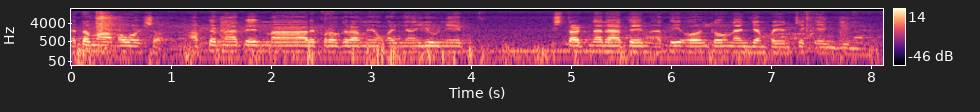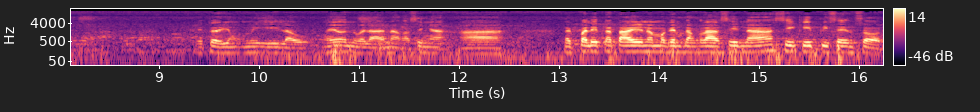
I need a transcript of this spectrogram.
Ito mga ka-workshop. After natin ma-reprogram yung kanyang unit, start na natin at i-on kung nandyan pa yung check engine. Ito yung umiilaw. Ngayon wala na kasi nga ah, nagpalit na tayo ng magandang klase na CKP sensor.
